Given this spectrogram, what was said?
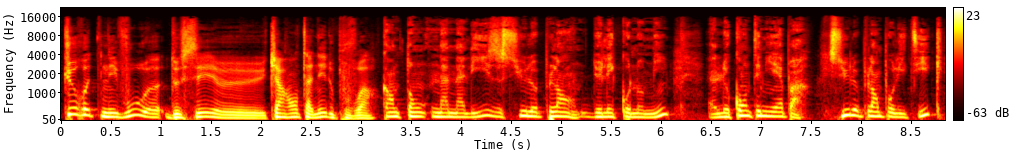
Que retenez-vous euh, de ces 40 années de pouvoir? Quand on analyse sur le plan de l'économie, euh, le compte n'y est pas. Sur le plan politique,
